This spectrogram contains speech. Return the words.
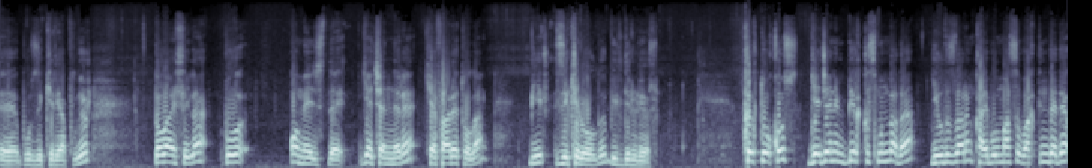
e, bu zikir yapılıyor. Dolayısıyla bu o mecliste geçenlere kefaret olan bir zikir olduğu bildiriliyor. 49. Gecenin bir kısmında da yıldızların kaybolması vaktinde de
